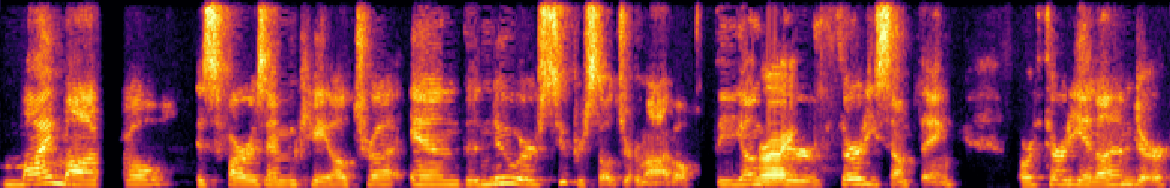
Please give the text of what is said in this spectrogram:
my model as far as MK Ultra and the newer Super Soldier model, the younger thirty right. something or thirty and under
